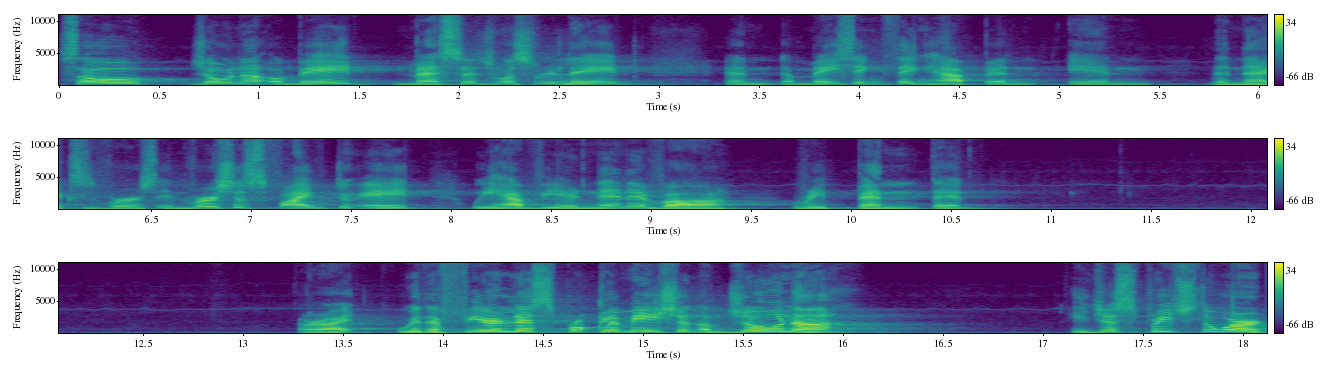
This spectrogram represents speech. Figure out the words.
So Jonah obeyed, message was relayed, and amazing thing happened in the next verse. In verses 5 to 8, we have here Nineveh repented. All right? With a fearless proclamation of Jonah, he just preached the word.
